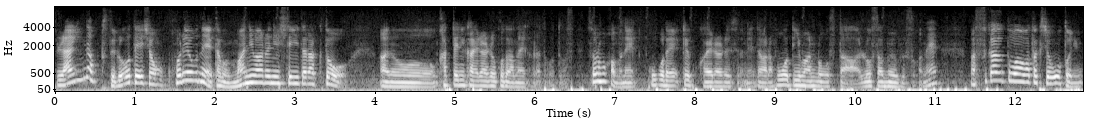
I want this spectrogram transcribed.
lineups、ローテーション、これをね、多分マニュアルにしていただくと、あのー、勝手に変えられることはないかなと思ってます。その他もね、ここで結構変えられるですよね。だから40 man roster、roster moves とかね。まあ、スカウトは私オートに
